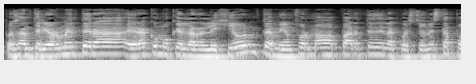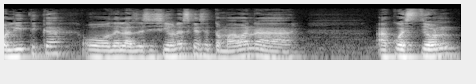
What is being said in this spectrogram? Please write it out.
pues anteriormente era, era como que la religión también formaba parte de la cuestión esta política o de las decisiones que se tomaban a, a cuestión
